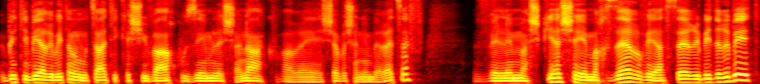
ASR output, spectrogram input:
ב-BTB הריבית הממוצעת היא כ-7% לשנה, כבר 7 אה, שנים ברצף, ולמשקיע שימחזר ויעשה ריבית דריבית,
